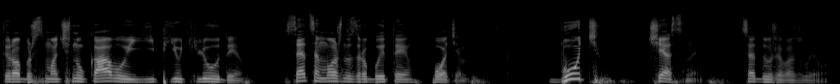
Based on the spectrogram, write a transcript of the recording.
ти робиш смачну каву і її п'ють люди. Все це можна зробити потім. Будь чесним. Це дуже важливо.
